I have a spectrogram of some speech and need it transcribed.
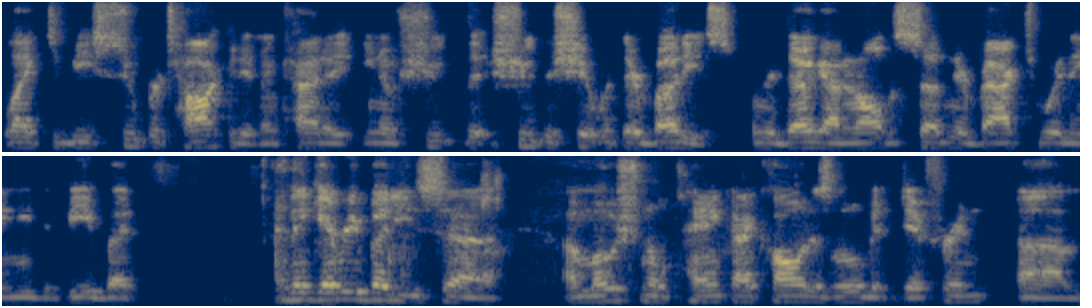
like to be super talkative and kind of, you know, shoot the, shoot the shit with their buddies in the dugout, and all of a sudden they're back to where they need to be. But I think everybody's uh, emotional tank, I call it, is a little bit different. Um,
